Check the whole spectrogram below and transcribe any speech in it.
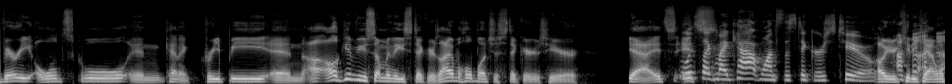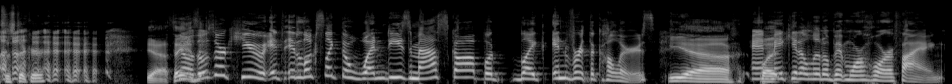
very old school and kind of creepy and I'll give you some of these stickers. I have a whole bunch of stickers here. Yeah, it's Looks it's like my cat wants the stickers too. Oh, your kitty cat wants a sticker? Yeah, thank- no, those are cute. It, it looks like the Wendy's mascot, but like invert the colors yeah, and but- make it a little bit more horrifying.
